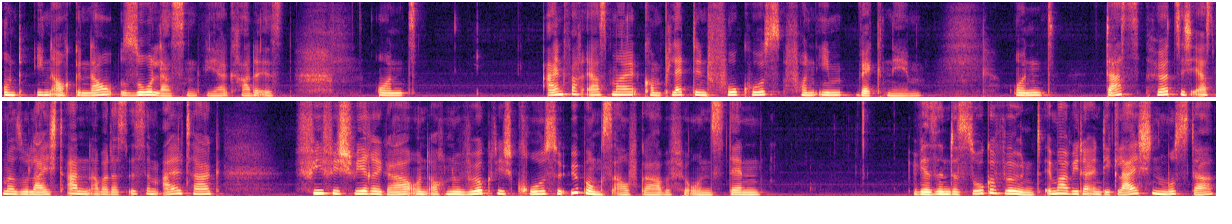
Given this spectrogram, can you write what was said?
und ihn auch genau so lassen, wie er gerade ist. Und einfach erstmal komplett den Fokus von ihm wegnehmen. Und das hört sich erstmal so leicht an, aber das ist im Alltag viel, viel schwieriger und auch eine wirklich große Übungsaufgabe für uns, denn wir sind es so gewöhnt, immer wieder in die gleichen Muster,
